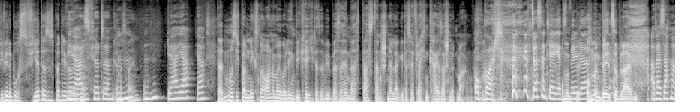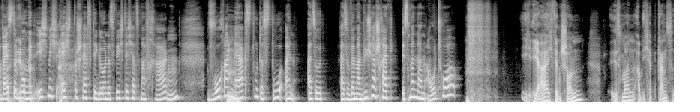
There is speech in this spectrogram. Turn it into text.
wie viele Buch? Das vierte ist es bei dir, glaube ich? Ja, ne? das vierte. Kann mhm. das sein? Mhm. Ja, ja, ja. Da muss ich beim nächsten Mal auch nochmal überlegen, wie kriege ich das irgendwie besser hin, dass das dann schneller geht, dass wir vielleicht einen Kaiserschnitt machen. Oh Gott. Das sind ja jetzt um Bilder. Um im Bild zu bleiben. Aber sag mal, weißt du, womit ich mich echt beschäftige und das will ich dich jetzt mal fragen. Woran hm. merkst du, dass du ein, also, also wenn man Bücher schreibt, ist man dann Autor? ja, ich finde schon, ist man, aber ich habe ganz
